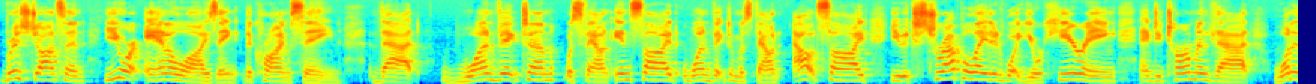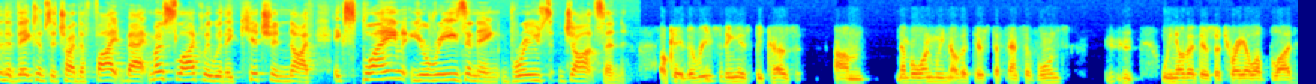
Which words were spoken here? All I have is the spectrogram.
Bruce Johnson, you are analyzing the crime scene that one victim was found inside, one victim was found outside. You extrapolated what you were hearing and determined that one of the victims had tried to fight back, most likely with a kitchen knife. Explain your reasoning, Bruce Johnson. Okay, the reasoning is because um, number one, we know that there's defensive wounds. we know that there's a trail of blood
